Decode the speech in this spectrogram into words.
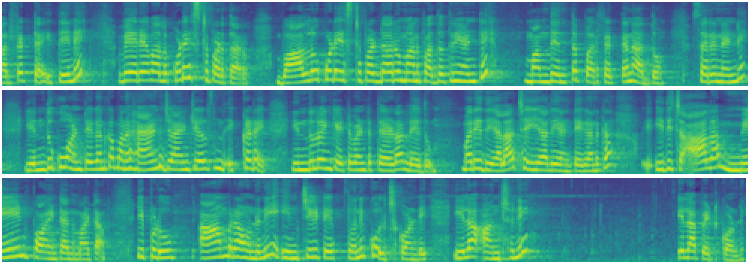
పర్ఫెక్ట్ అయితేనే వేరే వాళ్ళు కూడా ఇష్టపడతారు. వాళ్ళు కూడా ఇష్టపడ్డారు మన పద్ధతిని అంటే మనది ఎంత పర్ఫెక్ట్ అని అర్థం. సరేనండి? ఎందుకు అంటే కనుక మనం హ్యాండ్ జాయిన్ చేయాల్సింది ఇక్కడే. ఇందులో ఇంక ఎటువంటి తేడా లేదు. మరి ఇది ఎలా చేయాలి అంటే కనుక ఇది చాలా మెయిన్ పాయింట్ అనమాట ఇప్పుడు ఆమ్ రౌండ్ని ఇంచీ టేప్తోని కొలుచుకోండి. ఇలా అంచుని ఇలా పెట్టుకోండి.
